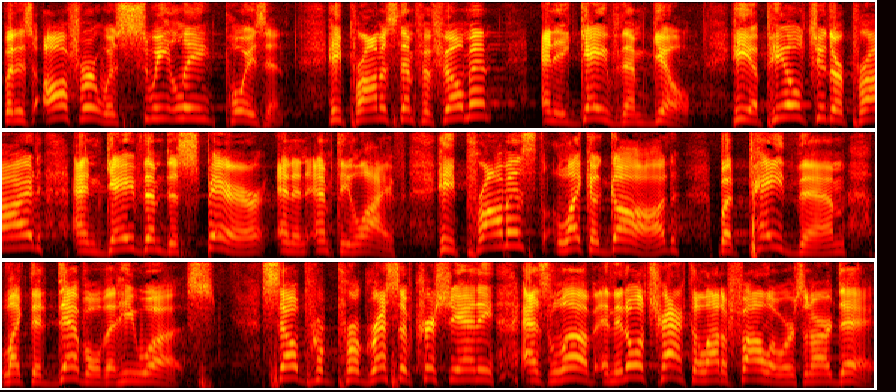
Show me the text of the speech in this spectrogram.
but his offer was sweetly poison. He promised them fulfillment, and he gave them guilt. He appealed to their pride and gave them despair and an empty life. He promised like a God, but paid them like the devil that he was. Sell pro- progressive Christianity as love, and it'll attract a lot of followers in our day.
